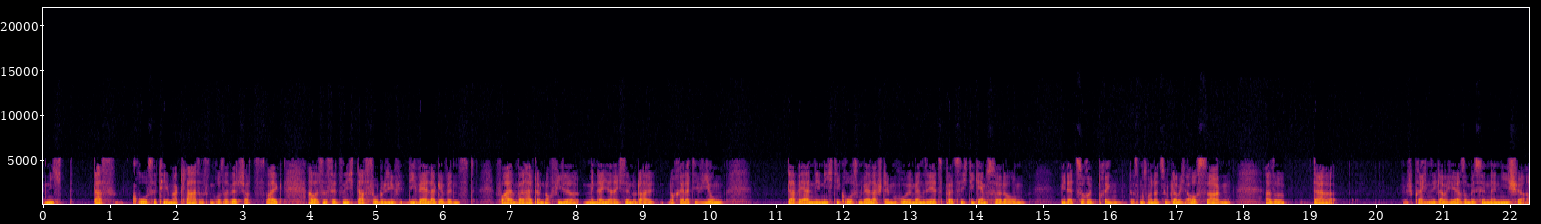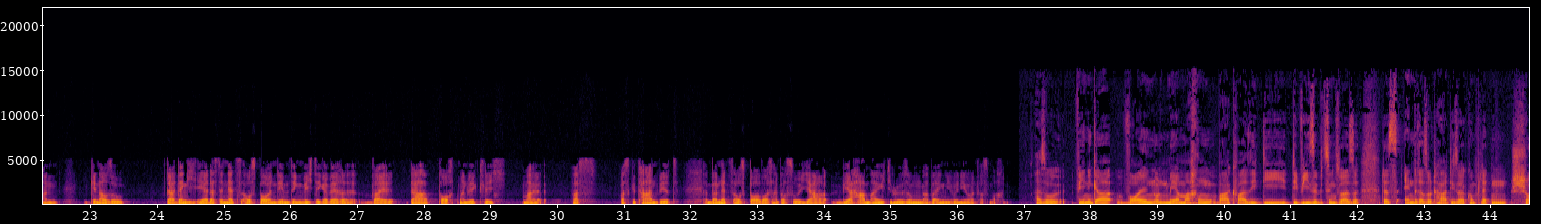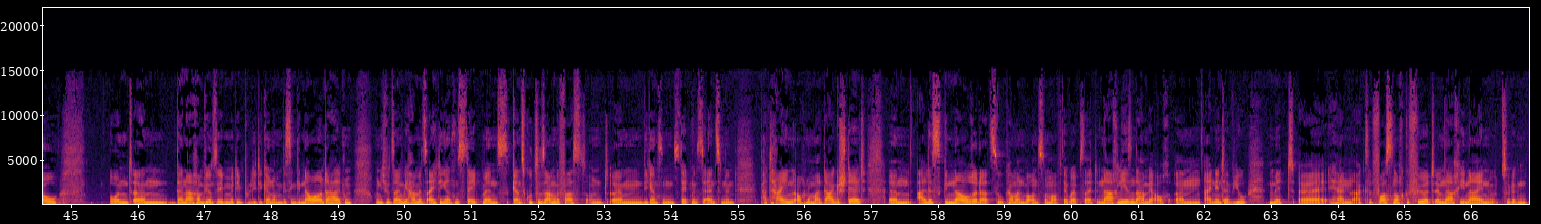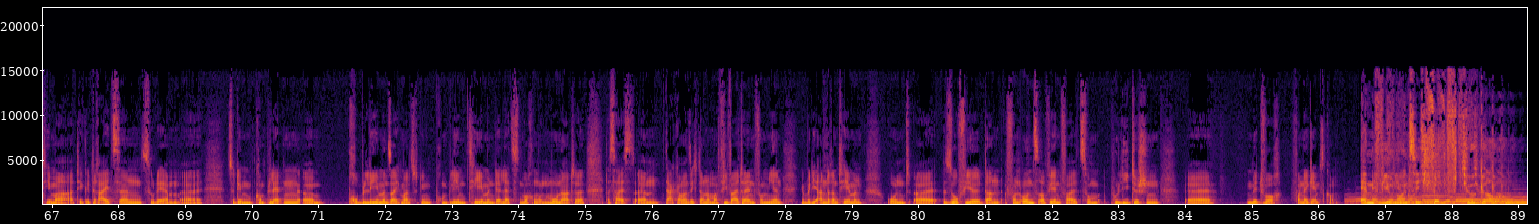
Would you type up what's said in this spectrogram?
nicht das große Thema. Klar, es ist ein großer Wirtschaftszweig, aber es ist jetzt nicht das, wo du die, die Wähler gewinnst. Vor allem, weil halt dann noch viele minderjährig sind oder halt noch relativ jung. Da werden die nicht die großen Wählerstimmen holen, wenn sie jetzt plötzlich die Gamesförderung wieder zurückbringen. Das muss man dazu, glaube ich, auch sagen. Also da sprechen sie, glaube ich, eher so ein bisschen eine Nische an. Genauso, da denke ich eher, dass der Netzausbau in dem Ding wichtiger wäre, weil da braucht man wirklich mal was was getan wird. Beim Netzausbau war es einfach so, ja, wir haben eigentlich die Lösungen, aber irgendwie will niemand was machen. Also weniger wollen und mehr machen war quasi die Devise beziehungsweise das Endresultat dieser kompletten Show. Und ähm, danach haben wir uns eben mit den Politikern noch ein bisschen genauer unterhalten. Und ich würde sagen, wir haben jetzt eigentlich die ganzen Statements ganz gut zusammengefasst und ähm, die ganzen Statements der einzelnen Parteien auch nochmal dargestellt. Ähm, alles genauere dazu kann man bei uns nochmal auf der Webseite nachlesen. Da haben wir auch ähm, ein Interview mit äh, Herrn Axel Voss noch geführt im Nachhinein zu dem Thema Artikel 13, zu dem, äh, zu dem kompletten ähm, Problemen, sag ich mal, zu den Problemthemen der letzten Wochen und Monate. Das heißt, ähm, da kann man sich dann nochmal viel weiter informieren über die anderen Themen und äh, so viel dann von uns auf jeden Fall zum politischen äh, Mittwoch von der Gamescom. M94 5 to go.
